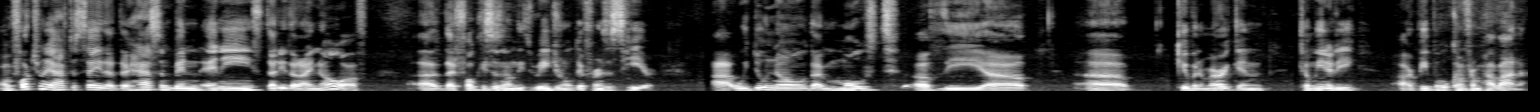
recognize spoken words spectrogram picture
unfortunately, I have to say that there hasn't been any study that I know of uh, that focuses on these regional differences here. Uh, we do know that most of the uh, uh, Cuban American community are people who come from Havana.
